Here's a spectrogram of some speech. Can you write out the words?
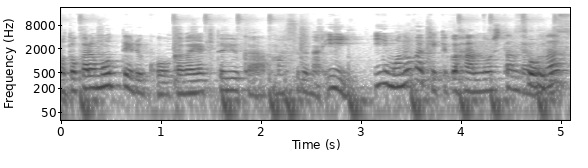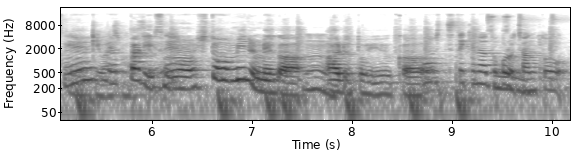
元から持っているこう輝きというかまっすぐないいいいものが結局反応したんだろそうなっていうすね気はしますよね。やっぱりその人を見る目があるというか、本質的なところをちゃん。と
